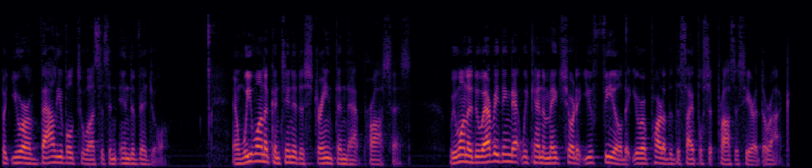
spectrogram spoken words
But you are valuable to us as an individual. And we want to continue to strengthen that process. We want to do everything that we can to make sure that you feel that you're a part of the discipleship process here at The Rock.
